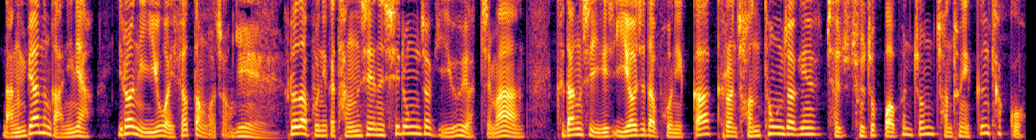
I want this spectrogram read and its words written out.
낭비하는 거 아니냐 이런 이유가 있었던 거죠. 예. 그러다 보니까 당시에는 실용적 이유였지만 그 당시 이어지다 보니까 그런 전통적인 제주 주조법은 좀 전통이 끊겼고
